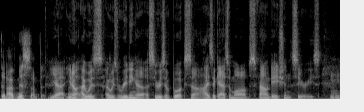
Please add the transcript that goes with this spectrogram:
then I've missed something. Yeah, you know, uh, I was I was reading a, a series of books, uh, Isaac Asimov's Foundation series, mm-hmm.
